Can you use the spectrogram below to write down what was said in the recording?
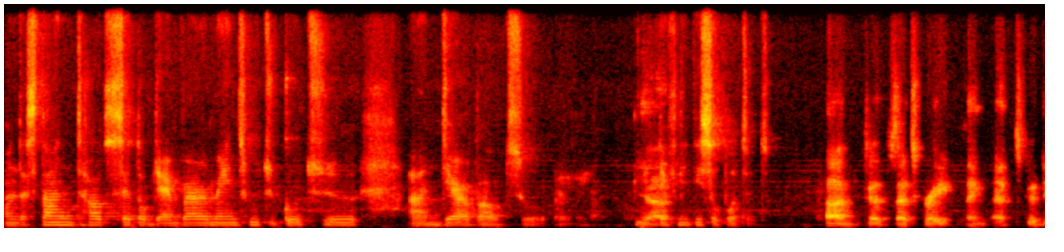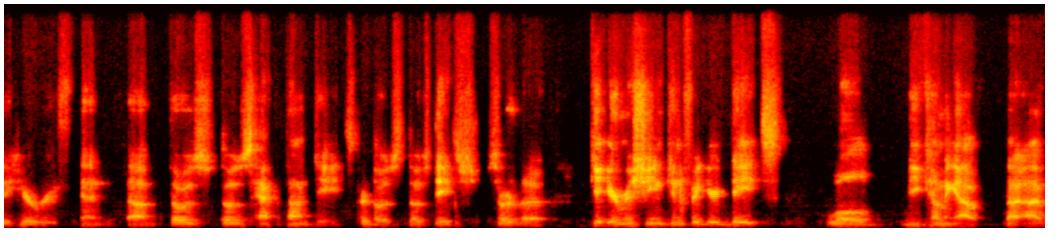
understand how to set up their environment who to go to and thereabouts so I, Yeah. definitely support it. Uh, that's, that's great. Thank, that's good to hear, Ruth. And um, those, those hackathon dates or those, those dates, sort of the, get your machine configured dates will be coming out. Uh, I,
